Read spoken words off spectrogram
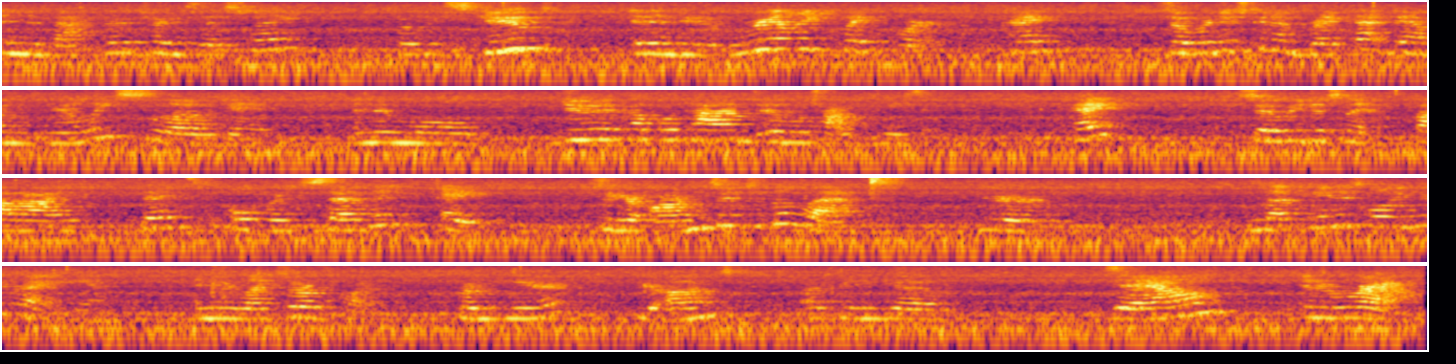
and the back row turns this way, where we scoop and then do the really quick work, break that down really slow again, and then we'll do it a couple of times and we'll try with music, okay? So we just went five, six, over seven, eight. So your arms are to the left, your left hand is holding your right hand, and your legs are apart. From here, your arms are gonna go down and around,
